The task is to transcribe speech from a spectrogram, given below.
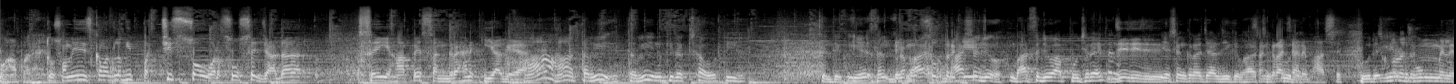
वहाँ पर है। तो स्वामी जी इसका मतलब कि 2500 वर्षों से ज़्यादा से यहाँ पे संग्रहण किया गया हाँ हाँ तभी तभी इनकी रक्षा होती है। ये भाष्य जो भाष्य जो आप पूछ रहे थे जी, जी, जी। ये शंकराचार्य जी के भाष्य शंकराचार्य भाष्य। पूरे झूम में ले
